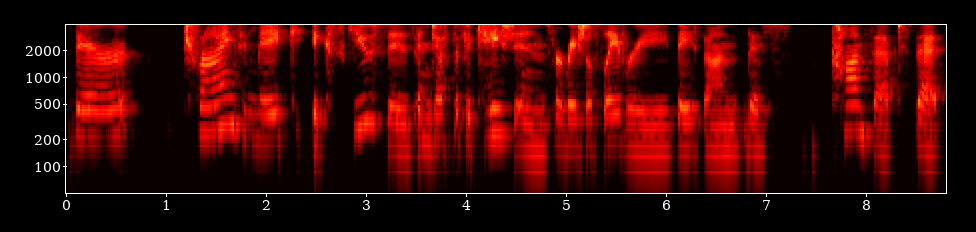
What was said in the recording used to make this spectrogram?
they're trying to make excuses and justifications for racial slavery based on this concept that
